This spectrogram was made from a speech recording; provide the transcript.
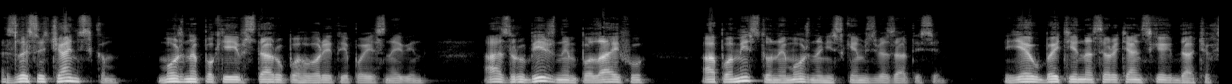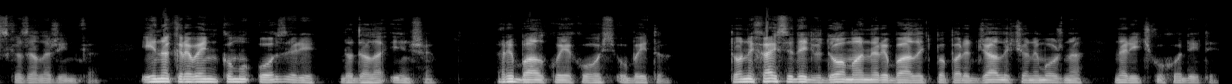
З Лисичанськом можна по Київстару поговорити, пояснив він. А з Рубіжним по лайфу, а по місту не можна ні з ким зв'язатися. Є вбиті на сиротянських дачах, сказала жінка. І на Кривенькому озері, додала інша. Рибалку якогось убито. То нехай сидить вдома, а не рибалить, попереджали, що не можна на річку ходити.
